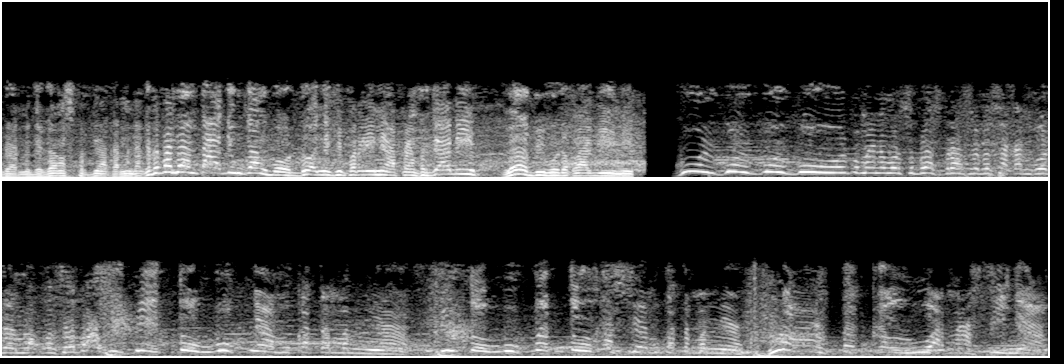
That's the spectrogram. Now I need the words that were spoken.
dan menjaga seperti akan depan dan tak jungkang. Bodohnya kiper ini apa yang terjadi? Lebih bodoh lagi ini. Gol gol gol gol pemain nomor 11 berhasil besarkan gol dan melakukan selebrasi. Ditumbuknya muka temannya. Ditumbuk betul kasihan muka temannya. Malah keluar nasinya.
